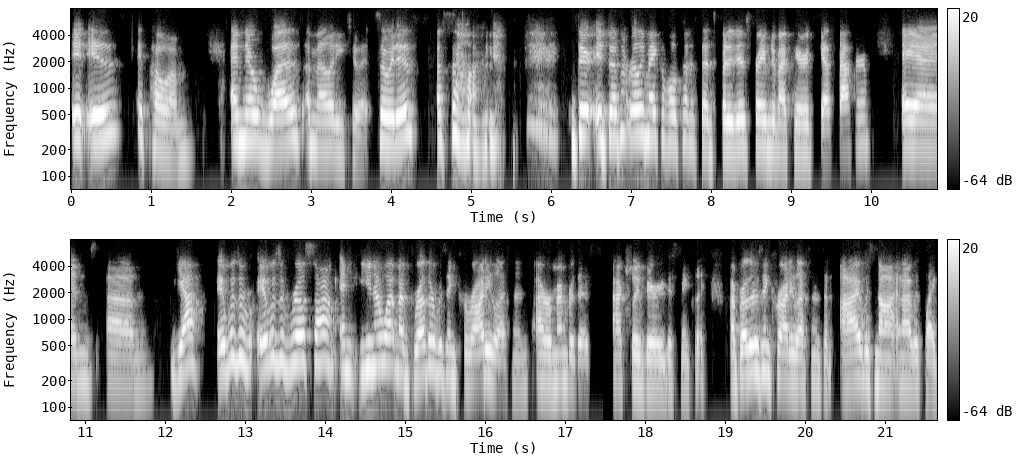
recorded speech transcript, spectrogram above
it is a poem and there was a melody to it. So it is a song. there, it doesn't really make a whole ton of sense, but it is framed in my parents' guest bathroom. And um, yeah, it was a it was a real song. And you know what? My brother was in karate lessons. I remember this actually very distinctly. My brother was in karate lessons and I was not, and I was like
